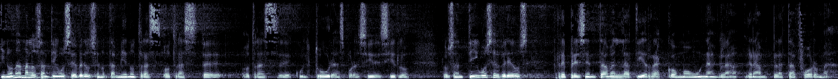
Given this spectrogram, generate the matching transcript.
y no nada más los antiguos hebreos, sino también otras, otras, eh, otras eh, culturas, por así decirlo, los antiguos hebreos representaban la tierra como una gran plataforma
